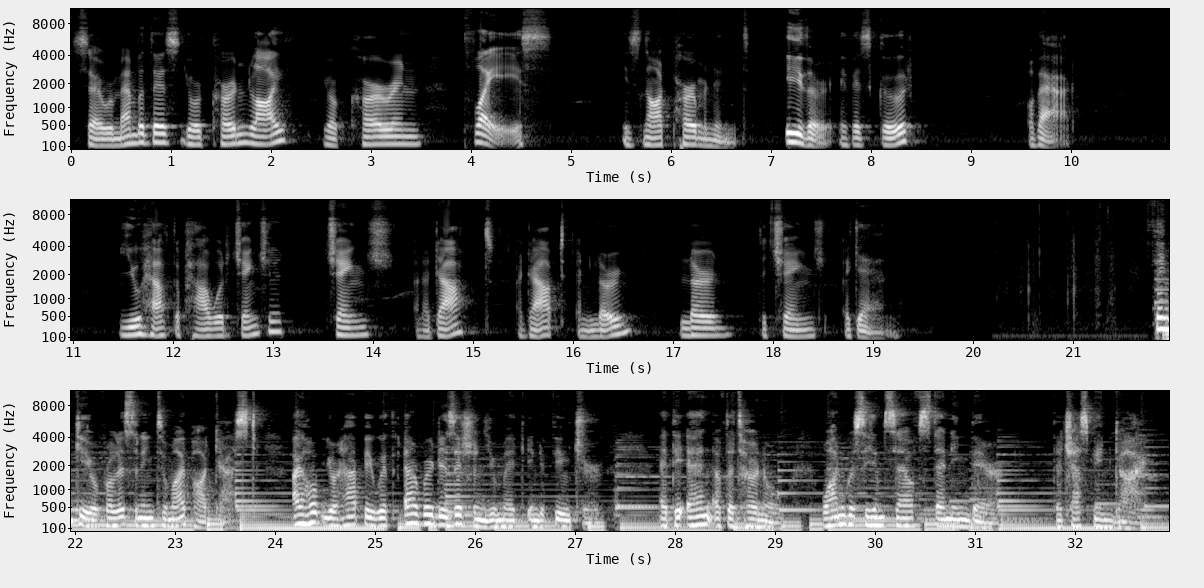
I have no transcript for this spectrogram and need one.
So remember this your current life, your current place is not permanent, either if it's good or bad. You have the power to change it, change and adapt, adapt and learn, learn to change again. Thank you for listening to my podcast. I hope you're happy with every decision you make in the future. At the end of the tunnel, one will see himself standing there, the Jasmine guy.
